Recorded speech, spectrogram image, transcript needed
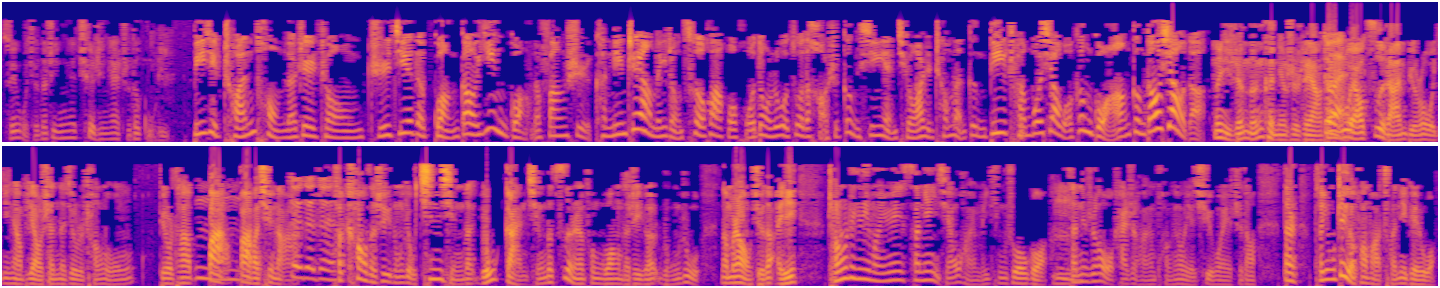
所以我觉得这应该确实应该值得鼓励。比起传统的这种直接的广告硬广的方式，肯定这样的一种策划或活动，如果做得好，是更吸引眼球，而且成本更低，传播效果更广、更高效的。那你人文肯定是这样，但如果要自然，比如说我印象比较深的就是成龙，比如他爸、嗯、爸爸去哪儿，对对对，他靠的是一种有亲情的、有感情的自然风光的这个融入，那么让我觉得，哎，成龙这个地方，因为三年以前我好像没听说过，嗯、三年之后我开始好像朋友也去，我也知道，但是他用这个方法传递给我，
